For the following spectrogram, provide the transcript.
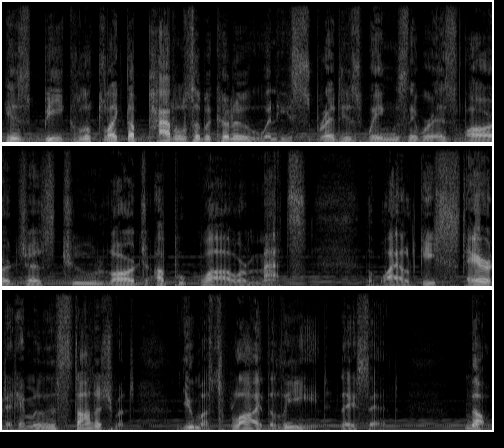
His beak looked like the paddles of a canoe. When he spread his wings, they were as large as two large apukwa or mats. The wild geese stared at him in astonishment. You must fly the lead, they said. No,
